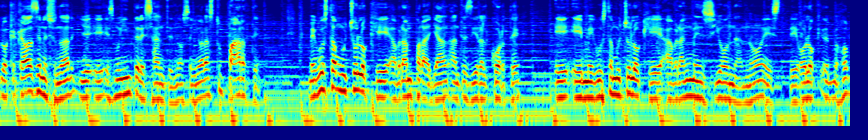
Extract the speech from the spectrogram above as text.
lo que acabas de mencionar eh, es muy interesante, ¿no? Señor, haz tu parte. Me gusta mucho lo que Abraham, para allá, antes de ir al corte, eh, eh, me gusta mucho lo que Abraham menciona, ¿no? Este, o lo que, mejor,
